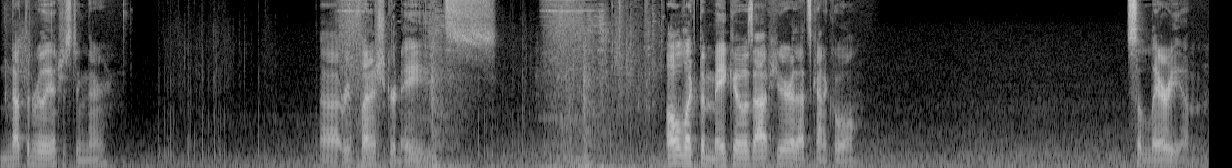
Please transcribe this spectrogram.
Nothing really interesting there. Uh, replenish grenades. Oh, look, the Mako's out here. That's kind of cool. Solarium.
